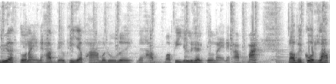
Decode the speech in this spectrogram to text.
เลือกตัวไหนนะครับ เดี๋ยวพี่จะพามาดูเลยนะครับว่าพี่จะเลือกตัวไหนนะครับ มา เราไปกดรับ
